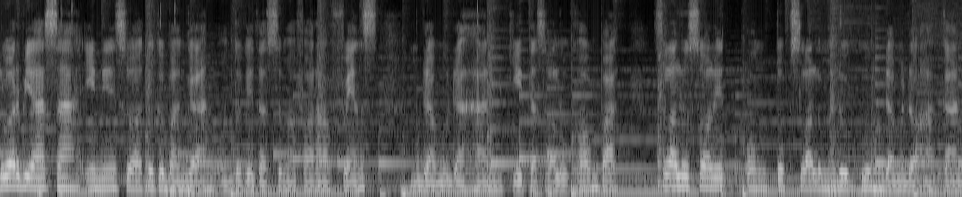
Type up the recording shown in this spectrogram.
Luar biasa, ini suatu kebanggaan untuk kita semua para fans. Mudah-mudahan kita selalu kompak, selalu solid untuk selalu mendukung dan mendoakan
